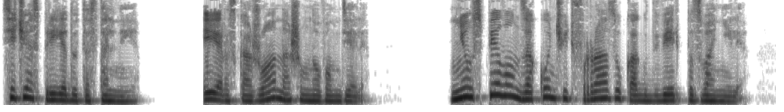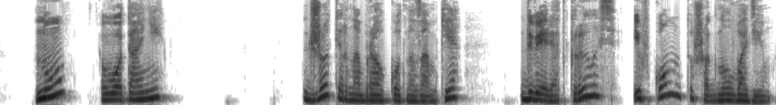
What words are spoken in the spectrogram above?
«Сейчас приедут остальные, и я расскажу о нашем новом деле». Не успел он закончить фразу, как в дверь позвонили. «Ну, вот они». Джокер набрал код на замке, дверь открылась, и в комнату шагнул Вадим.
